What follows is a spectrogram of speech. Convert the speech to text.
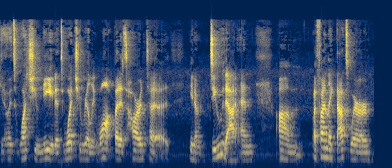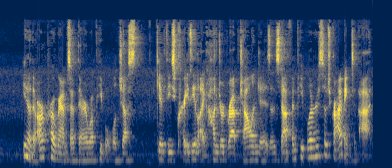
you know, it's what you need, it's what you really want, but it's hard to, you know, do that. And um, I find like that's where, you know, there are programs out there where people will just give these crazy like 100 rep challenges and stuff and people are subscribing to that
